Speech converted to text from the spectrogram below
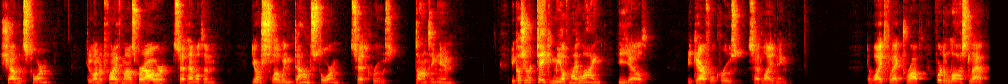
shouted Storm. 205 miles per hour, said Hamilton. You're slowing down, Storm, said Cruz, taunting him. Because you're taking me off my line, he yelled. Be careful, Cruz, said Lightning. The white flag dropped for the last lap,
